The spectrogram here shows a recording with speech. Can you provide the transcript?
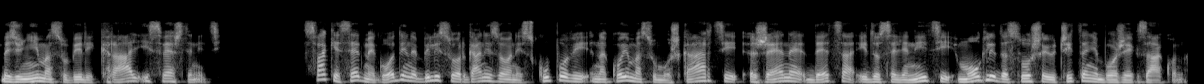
Među njima su bili kralj i sveštenici. Svake sedme godine bili su organizovani skupovi na kojima su muškarci, žene, deca i doseljenici mogli da slušaju čitanje Božjeg zakona.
